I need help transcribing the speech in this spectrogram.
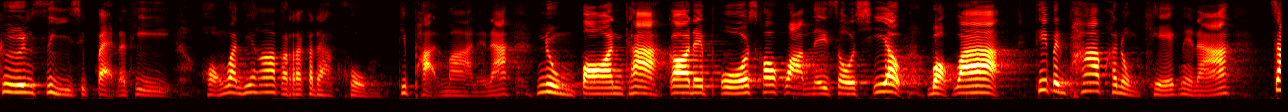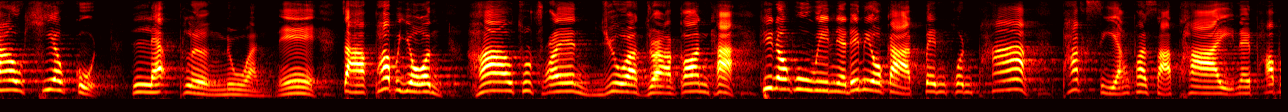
คืน 48 นาที ของวันที่ 5 กรกฎาคมที่ผ่านมาเนี่ยนะ หนุ่มปอนค่ะ ก็ได้โพสต์ข้อความในโซเชียล บอกว่าที่เป็นภาพขนมเค้กเนี่ยนะ เจ้าเขี้ยวกุดและเพลิงนวลนี่จากภาพยนตร์ How to Train Your Dragon ค่ะ ที่น้องภูวินเนี่ยได้มีโอกาสเป็นคนภาค พากเสียงภาษาไทยในภาพ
